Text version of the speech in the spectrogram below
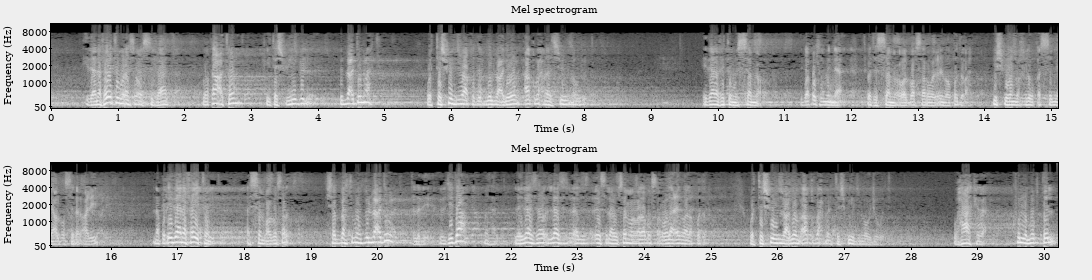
إذا نفيتم الأسماء والصفات وقعتم في تشبيه بالمعدومات. والتشبيه بالمعدوم أقبح من التشبيه بالموجود إذا نفيتم السمع إذا قلتم إن إثبات السمع والبصر والعلم والقدرة يشبه المخلوق السميع البصير العليم نقول إذا نفيتم السمع والبصر شبهتموه بالمعدوم الذي الجداع مثلا الذي ليس له سمع ولا بصر ولا علم ولا قدرة والتشبيه بالمعدوم أقبح من التشبيه بالموجود. وهكذا كل مبطل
